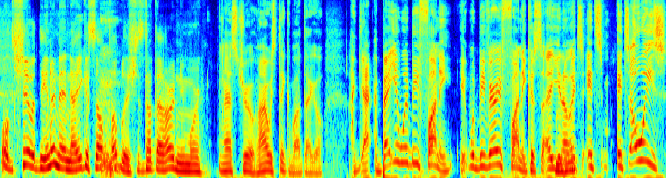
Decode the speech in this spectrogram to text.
Well, shit, with the internet now, you can self-publish. It's not that hard anymore. That's true. I always think about that. I go, I, I bet you it would be funny. It would be very funny because uh, you know Mhm. it's it's it's always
